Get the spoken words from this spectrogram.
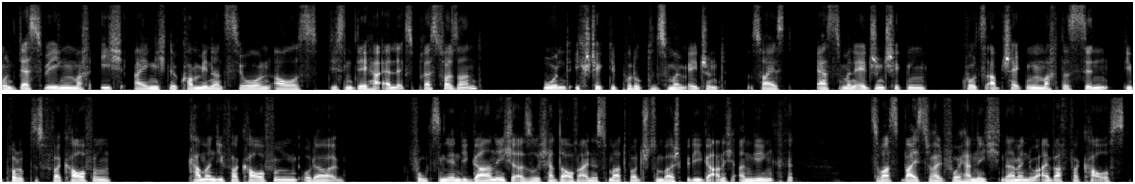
Und deswegen mache ich eigentlich eine Kombination aus diesem DHL-Express-Versand und ich schicke die Produkte zu meinem Agent. Das heißt, erst meinen Agent schicken, kurz abchecken, macht es Sinn, die Produkte zu verkaufen? Kann man die verkaufen oder funktionieren die gar nicht? Also ich hatte auch eine Smartwatch zum Beispiel, die gar nicht anging. Sowas weißt du halt vorher nicht. Ne? Wenn du einfach verkaufst,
